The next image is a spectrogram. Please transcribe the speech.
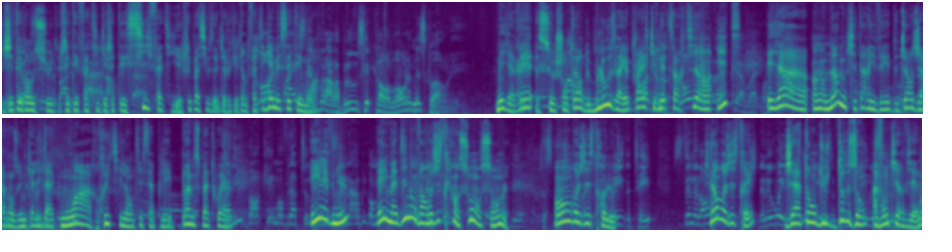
J'étais dans le sud, j'étais fatigué, j'étais si fatigué. Je sais pas si vous avez déjà vu quelqu'un de fatigué, mais c'était moi. Mais il y avait ce chanteur de blues, Lyle Price, qui venait de sortir un hit. Et il y a un homme qui est arrivé de Georgia dans une Cadillac noire rutilante. Il s'appelait Bums Batwell. Et il est venu et il m'a dit, mais on va enregistrer un son ensemble. Enregistre-le. Je l'ai enregistré. J'ai attendu deux ans avant qu'il revienne.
